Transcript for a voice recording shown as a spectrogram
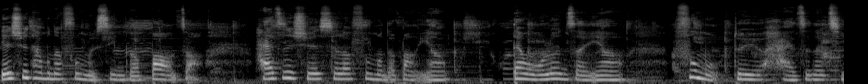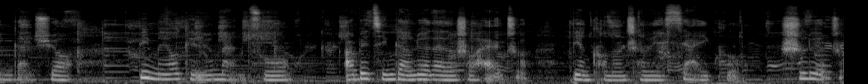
也许他们的父母性格暴躁，孩子学习了父母的榜样。但无论怎样，父母对于孩子的情感需要并没有给予满足。而被情感虐待的受害者，便可能成为下一个施虐者。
